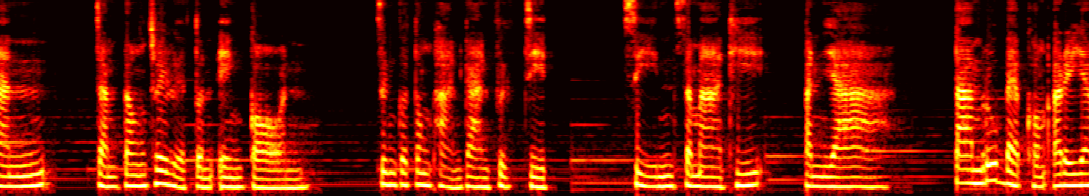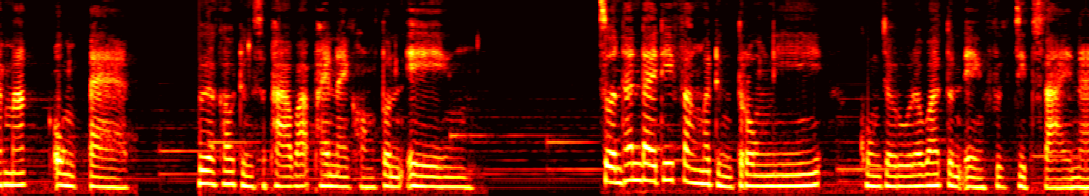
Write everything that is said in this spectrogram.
นั้นจำต้องช่วยเหลือตนเองก่อน ซึ่งก็ต้องผ่านการฝึกจิต ศีล สมาธิ ปัญญา ตามรูปแบบของอริยมรรค องค์แปดเพื่อเข้าถึงสภาวะภายในของตนเอง ส่วนท่านใดที่ฟังมาถึงตรงนี้ คงจะรู้แล้วว่าตนเองฝึกจิตสายไหน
